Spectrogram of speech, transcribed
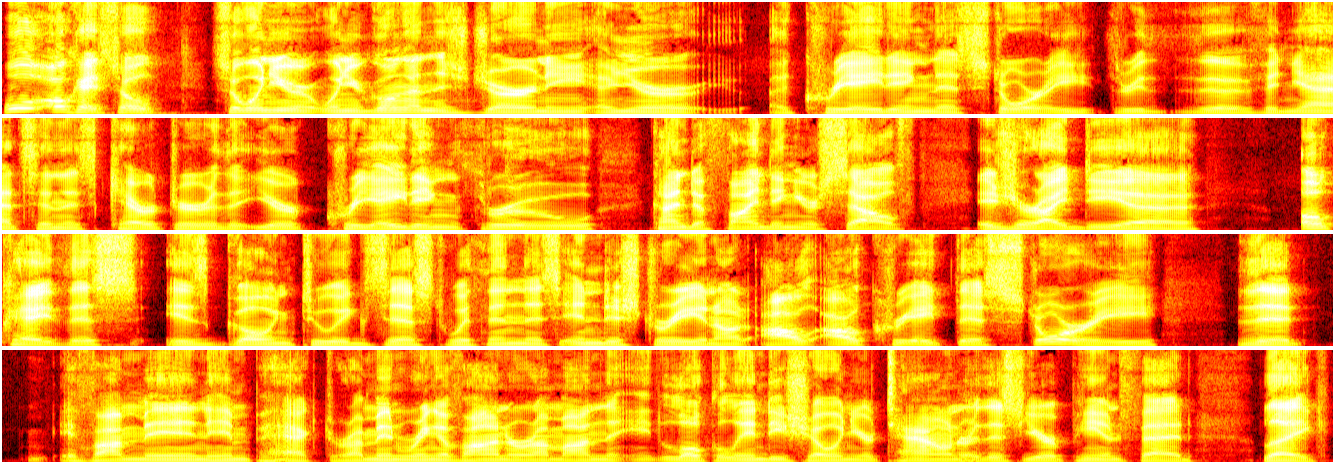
well, okay, so so when you're when you're going on this journey and you're uh, creating this story through the vignettes and this character that you're creating through kind of finding yourself, is your idea okay, this is going to exist within this industry and I'll I'll I'll create this story that if I'm in Impact or I'm in Ring of Honor, or I'm on the local indie show in your town or this European Fed, like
